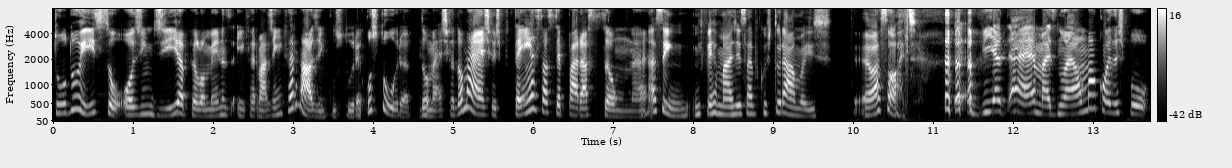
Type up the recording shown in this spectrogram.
tudo isso, hoje em dia, pelo menos, enfermagem é enfermagem, costura é costura, doméstica é doméstica, tipo, tem essa separação, né? Assim, enfermagem sabe costurar, mas é uma sorte. É, é, mas não é uma coisa, tipo.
